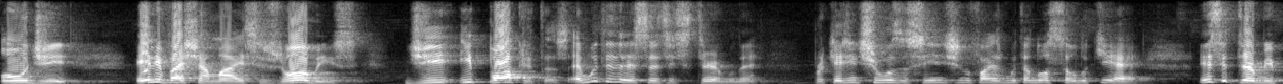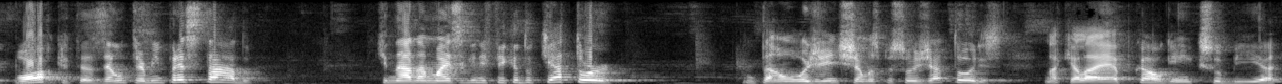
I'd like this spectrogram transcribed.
onde ele vai chamar esses homens de hipócritas. É muito interessante esse termo, né? Porque a gente usa assim, a gente não faz muita noção do que é. Esse termo hipócritas é um termo emprestado que nada mais significa do que ator. Então, hoje a gente chama as pessoas de atores. Naquela época, alguém que subia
